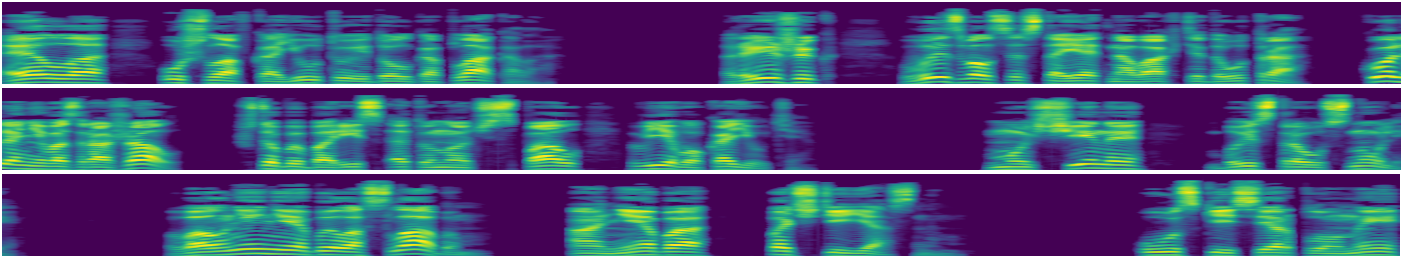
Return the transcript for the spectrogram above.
Элла ушла в каюту и долго плакала. Рыжик вызвался стоять на вахте до утра. Коля не возражал, чтобы Борис эту ночь спал в его каюте. Мужчины быстро уснули. Волнение было слабым, а небо почти ясным. Узкий серп луны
